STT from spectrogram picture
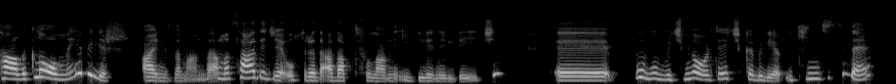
sağlıklı olmayabilir aynı zamanda. Ama sadece o sırada adaptif olanla ilgilenildiği için e, bu bu biçimde ortaya çıkabiliyor. İkincisi de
